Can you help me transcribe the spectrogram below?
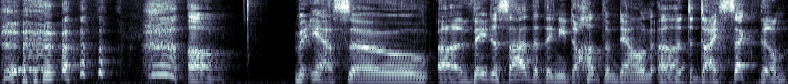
But yeah, so uh, they decide that they need to hunt them down uh, to dissect them.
